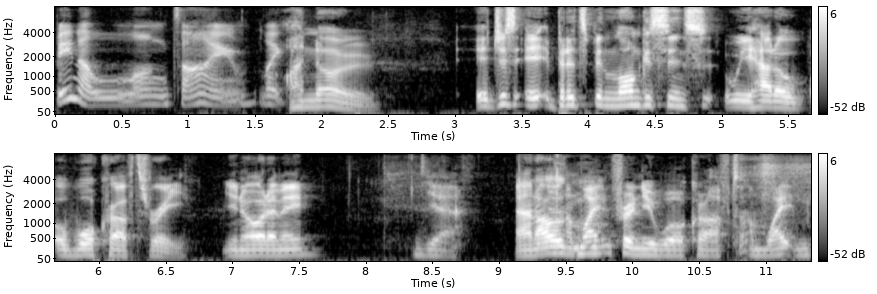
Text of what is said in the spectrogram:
been a long time. Like, I know. It just, it, but it's been longer since we had a, a Warcraft three. You know what I mean? Yeah. And I would, I'm waiting for a new Warcraft. I'm waiting.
